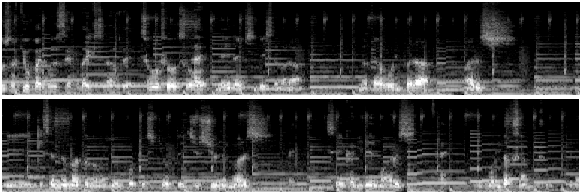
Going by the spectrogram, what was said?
年の教会の運勢も大吉なので、そうそうそう、はい。ね大吉でしたからまたオリパラもあるし、えー、気仙沼との友好都市協定10周年もあるし、聖火リレーもあるし、盛りだくさんですけど、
